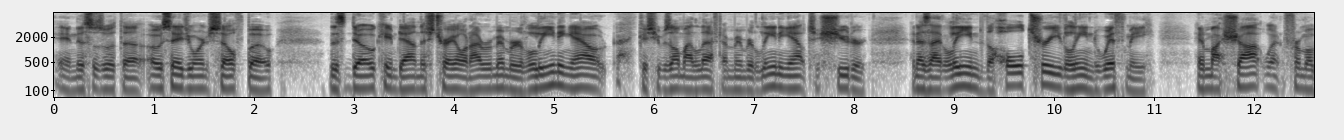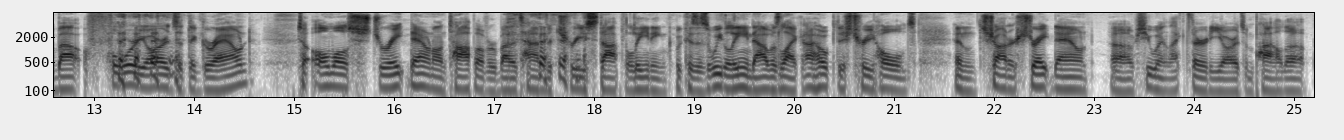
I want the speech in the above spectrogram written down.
And this was with a Osage Orange self bow this doe came down this trail and I remember leaning out because she was on my left. I remember leaning out to shoot her. And as I leaned, the whole tree leaned with me. And my shot went from about four yards at the ground to almost straight down on top of her by the time the tree stopped leaning. Because as we leaned, I was like, I hope this tree holds. And shot her straight down. Uh, she went like 30 yards and piled up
